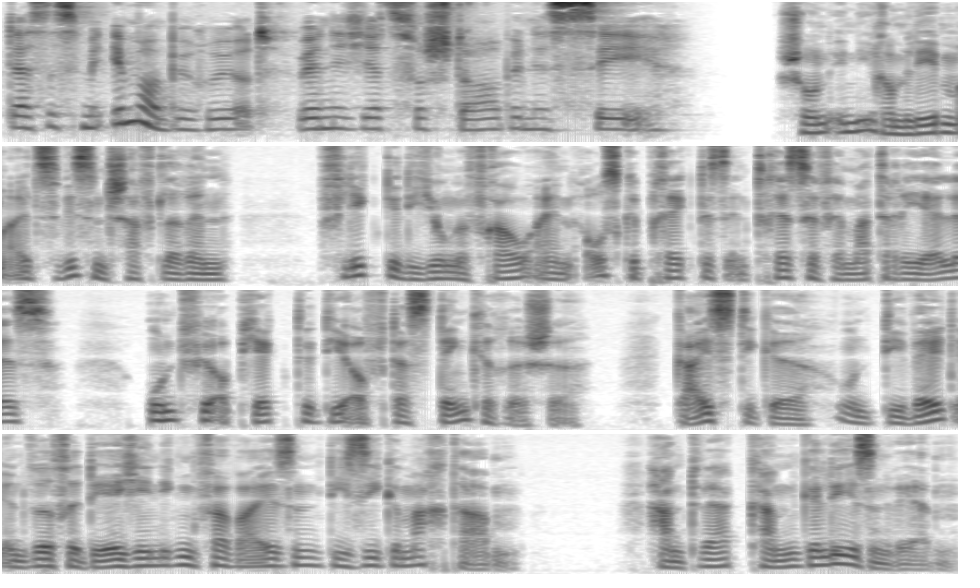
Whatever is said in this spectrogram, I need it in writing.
dass es mich immer berührt, wenn ich jetzt Verstorbenes sehe. Schon in ihrem Leben als Wissenschaftlerin pflegte die junge Frau ein ausgeprägtes Interesse für Materielles und für Objekte, die auf das Denkerische, Geistige und die Weltentwürfe derjenigen verweisen, die sie gemacht haben. Handwerk kann gelesen werden.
